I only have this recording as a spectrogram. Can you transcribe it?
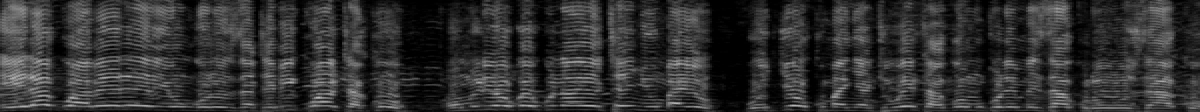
era gwabeera eyongoloza tebikwatako omuliro gwe gunayokya ennyumba yo wojja okumanya nti weetaaga omukulembeze akulowoozaako.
